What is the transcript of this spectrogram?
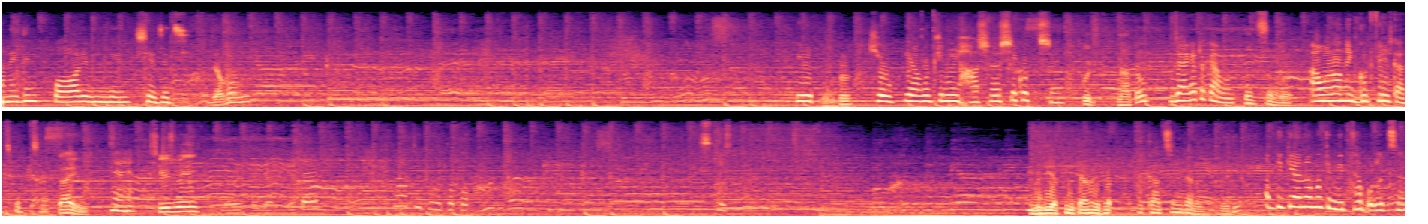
অনেকদিন পর এমনি সেজেছি। কেউ কি আমাকে নিয়ে হাসাহাসি করছে? না তো। জায়গাটা কেমন? খুব সুন্দর। আমার অনেক গুড ফিল কাজ করছে। তাই? হ্যাঁ। এক্সকিউজ মি দিদি আপনি এভাবে- কাঁদছেন কেন দিদি? আপনি কেন আমাকে মিথ্যা বলেছেন?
